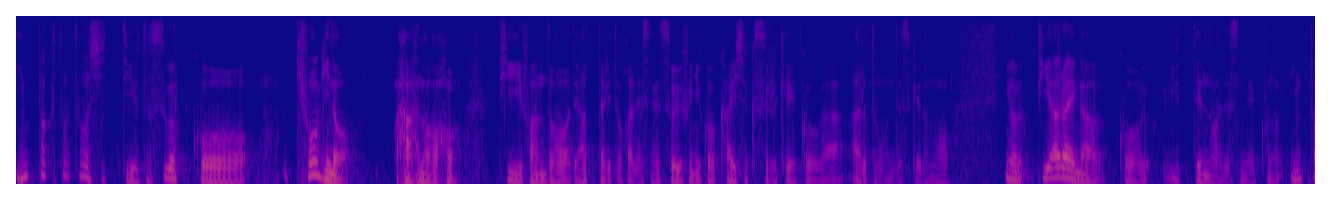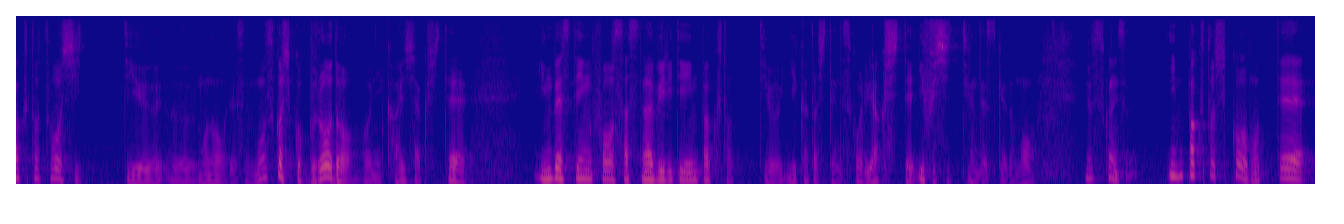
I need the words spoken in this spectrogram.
インパクト投資っていうとすごくこう狭義のあの P ファンドであったりとかですねそういうふうにこう解釈する傾向があると思うんですけども今 PRI がこう言ってるのはですねこのインパクト投資っていうものをですねもう少しこうブロードに解釈して Investing for Sustainability Impact っていう言い方してるんです。これ略して IFSI っていうんですけども要するにインパクト思考を持って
